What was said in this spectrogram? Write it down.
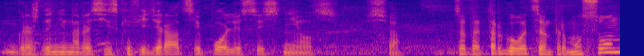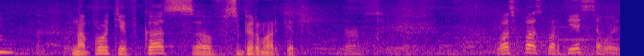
Гражданина Российской Федерации полис и СНИЛС. Все. Это торговый центр «Мусон», напротив касс э, в супермаркет. Да, все У вас паспорт есть с собой?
